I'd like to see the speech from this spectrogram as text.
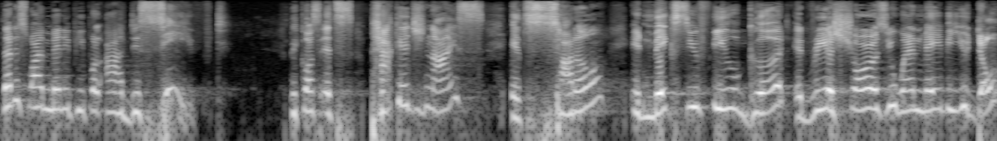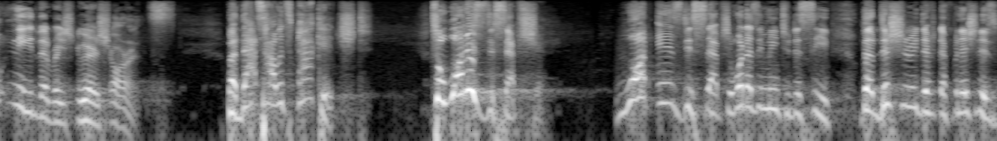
That is why many people are deceived because it's packaged nice, it's subtle, it makes you feel good, it reassures you when maybe you don't need the reassurance. But that's how it's packaged. So, what is deception? What is deception? What does it mean to deceive? The dictionary de- definition is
